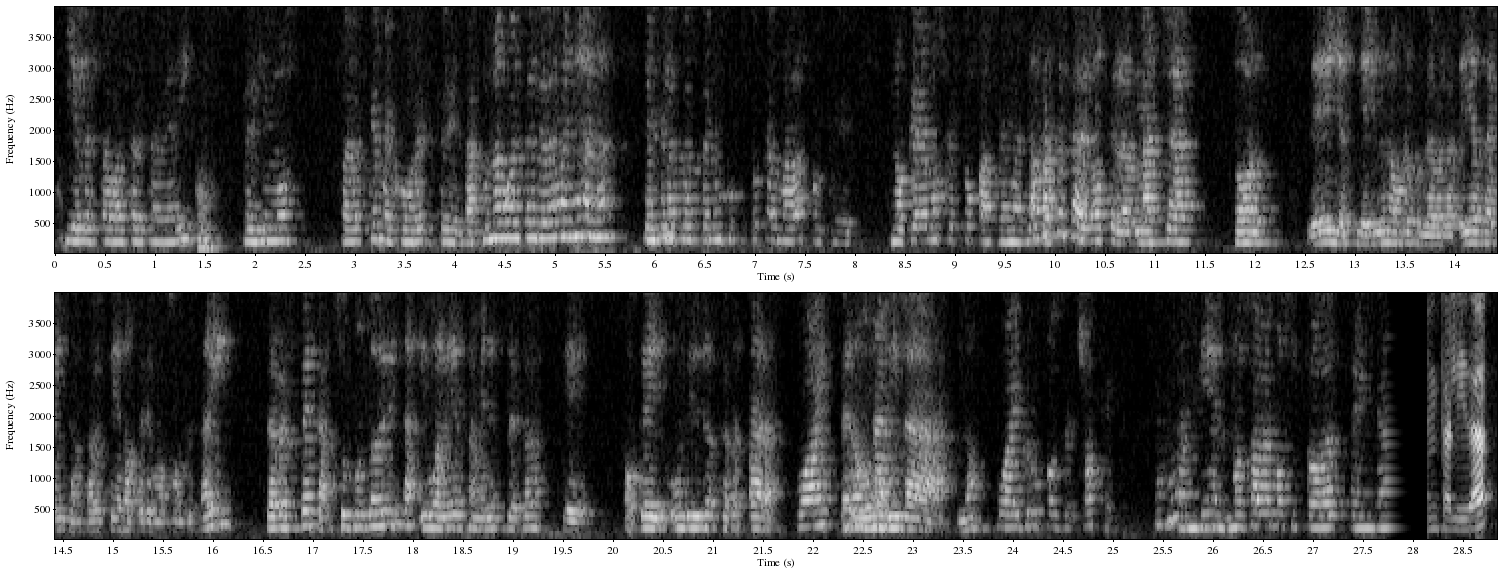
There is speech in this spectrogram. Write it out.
y él estaba cerca de ahí. Le dijimos, sabes que mejor este, date una vuelta el día de mañana, ya que las cosas estén un poquito calmadas porque no queremos que esto pase a mayores. Aparte sabemos que las marchas son de ellas, si hay un hombre, pues la verdad, ellas avisan, sabes que no queremos hombres ahí, se respeta su punto de vista, igual ellas también expresan que, ok, un vidrio se repara, O hay pero una vida, ¿no? o hay grupos de choque también. No sabemos si todas tengan mentalidad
